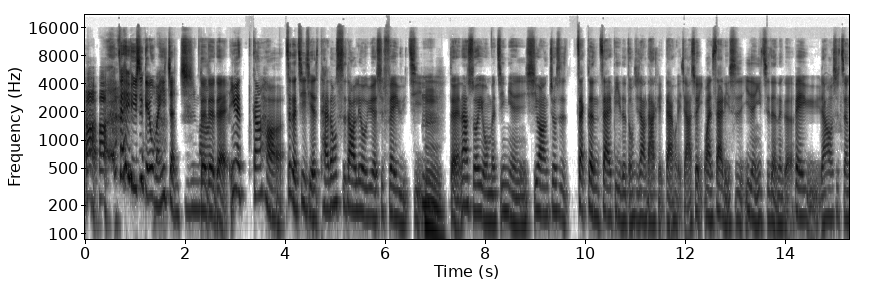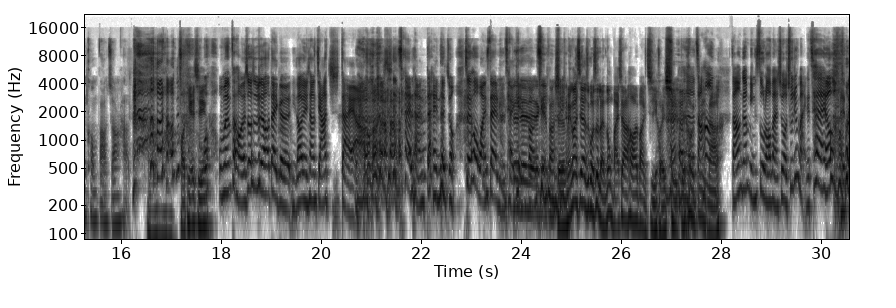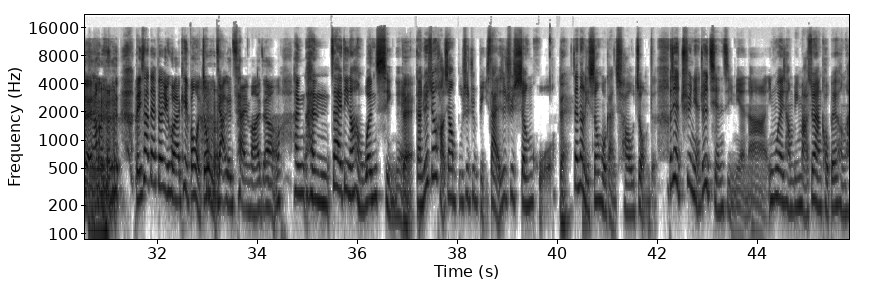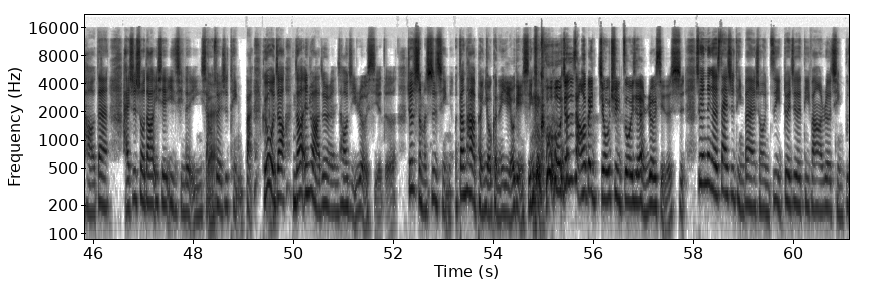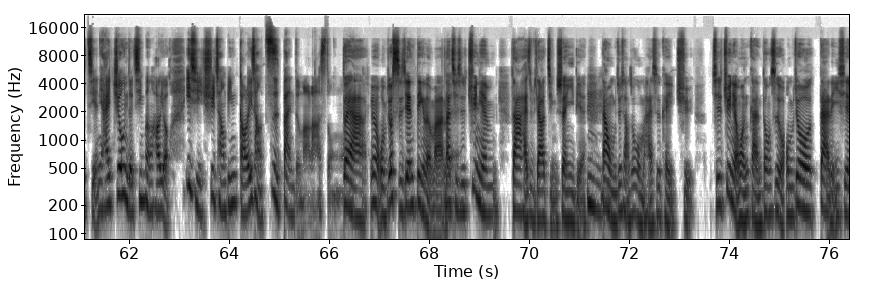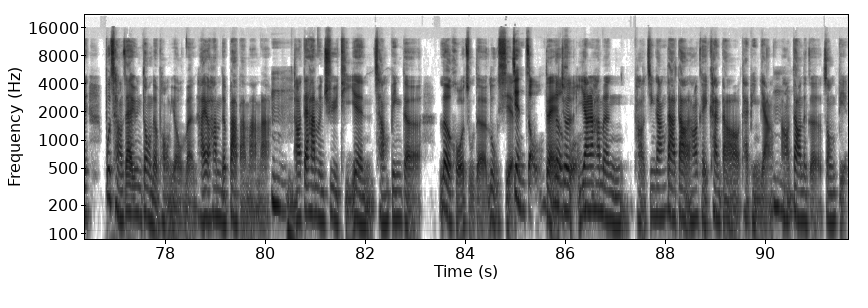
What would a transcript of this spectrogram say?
飞鱼是给我们一整只吗？对对对，因为刚好这个季节，台东四到六月是飞鱼季，嗯，对，那所以我们今年希望就是在更在地的东西让大家可以带回家，所以晚赛里是一人一只的那个飞鱼，然后是真空包装好的。好贴心。我我们跑的时候是不是要带个你知道有点像夹纸袋啊，或者是菜篮袋那种，最后完赛礼才可以放进去。没关系啊。如果是冷冻白虾的话，会帮你寄回去，不用自己早上拿。早上跟民宿老板说，我出去买个菜哦，这样子。等一下带飞鱼回来，可以帮我中午加个菜吗？这样很很在地，然后很温情哎，对感觉就好像不是去比赛，也是去生活。对，在那里生活感超重的，而且去年就是前几年啊，因为长滨马虽然口碑很好，但还是受到一些疫情的影响，所以是停办。可是我知道，你知道 Angela 这个人超级热血的，就是什么事情当他的朋友可能也有点辛苦，就是常会被揪去做一些很热血的事。所以那个赛事停办的时候，你自己对这个地方的热情不减，你还揪你的亲朋好友一起去长滨搞了一场自办的马拉松、哦。对，啊，因为我们就时间定了嘛。那其实去年大家还是比较谨慎一点，嗯但我们就想说，我们还是可以去。其实去年我很感动，是我们就带了一些不常在运动的朋友们，还有他们的爸爸妈妈，嗯，然后带他们去体验长滨的乐活组的路线。健走对，就一样让他们跑金刚大道，然后可以看到太平洋，嗯然后到那个终点。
